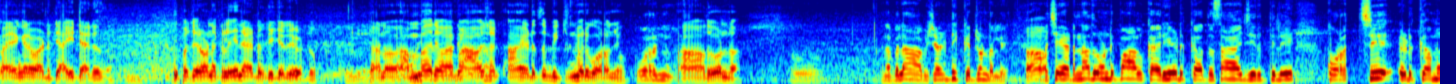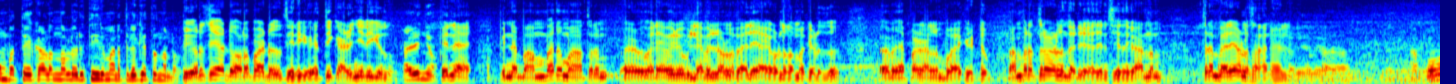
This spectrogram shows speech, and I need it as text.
ഭയങ്കരമായിട്ട് ടൈറ്റായിരുന്നു. ഇപ്പോൾ ചിലവണ്ണം ക്ലീൻ ആയിട്ട് ടിക്കറ്റ് കിട്ടും. കാരണം അമ്പത് രൂപ ആവശ്യം ആ എടുത്ത് വിൽക്കുന്നവർ കുറഞ്ഞു. കുറഞ്ഞു. ആ അതുകൊണ്ടാണ് എന്നപ്പോൾ ലാവശ്യമായിട്ട് ടിക്കറ്റ് ഉണ്ടല്ലേ? അപ്പോൾ ചേട്ടൻ അതുകൊണ്ട് ഇപ്പൊ ആൾക്കാർ എടുക്കാത്ത സാഹചര്യത്തിൽ കുറച്ച് എടുക്കാൻ മുമ്പത്തേക്കാൾ എന്നുള്ള ഒരു തീരുമാനത്തിലേക്ക് എത്തുന്നുണ്ടോ? തീർച്ചയായിട്ടും ഉറപ്പായിട്ടും എത്തി കഴിഞ്ഞിരിക്കുന്നു. കഴിഞ്ഞു. പിന്നെ പിന്നെ ബമ്പർ മാത്രം വരെ ഒരു ലെവലിലുള്ള വിലയായതുകൊണ്ട് നമുക്കെടുത്ത് എപ്പോഴാണെങ്കിലും പോയാൽ കിട്ടും. ബമ്പർ എത്ര വേണം തരും ഏജൻസിന്ന് കാരണം ഇത്രയും വിലയുള്ള സാധനമല്ലേ? അപ്പോൾ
